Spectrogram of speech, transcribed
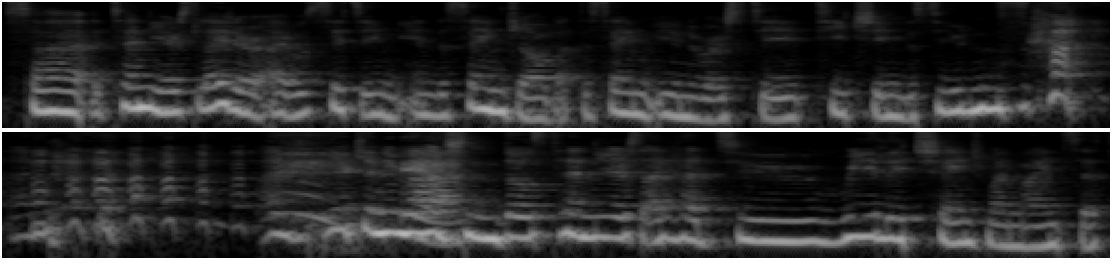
So, uh, 10 years later, I was sitting in the same job at the same university teaching the students. and, you can imagine yeah. those 10 years I had to really change my mindset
